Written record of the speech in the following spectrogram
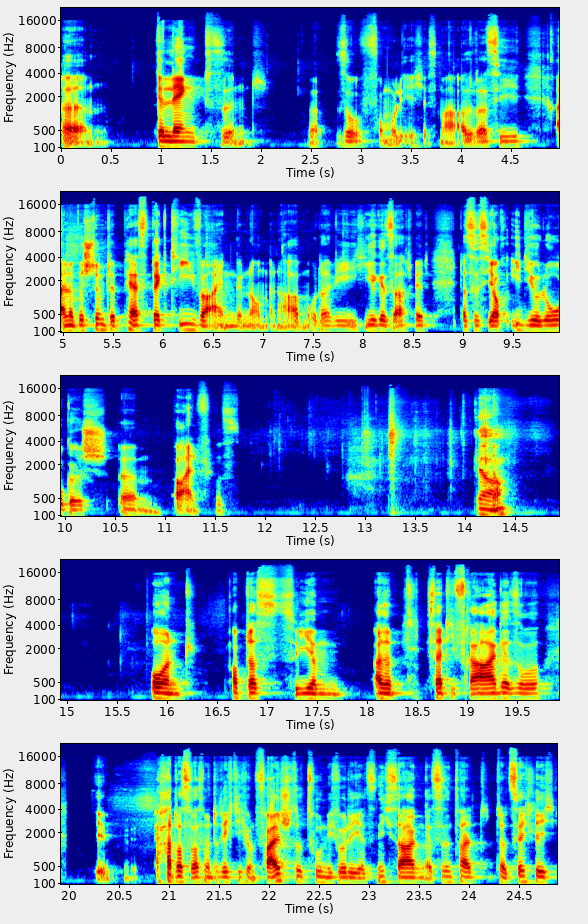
ähm, gelenkt sind. Ja, So formuliere ich es mal. Also dass sie eine bestimmte Perspektive eingenommen haben oder wie hier gesagt wird, dass es sie auch ideologisch ähm, beeinflusst. Ja. Ja. Und ob das zu ihrem, also ist halt die Frage so, äh, hat das was mit richtig und falsch zu tun? Ich würde jetzt nicht sagen, es sind halt tatsächlich,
